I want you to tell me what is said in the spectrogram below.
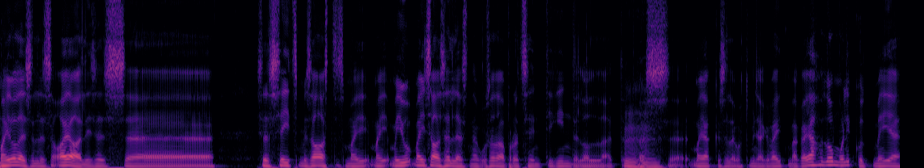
ma ei ole selles ajalises äh, selles seitsmes aastas ma ei, ma ei, ma ei, ma ei saa selles nagu sada protsenti kindel olla, et mm -hmm. kas, ma ei hakka selle kohta midagi väitma, aga jah, loomulikult meie,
